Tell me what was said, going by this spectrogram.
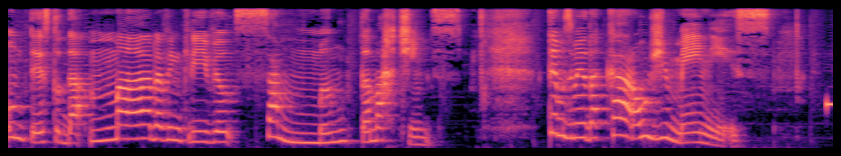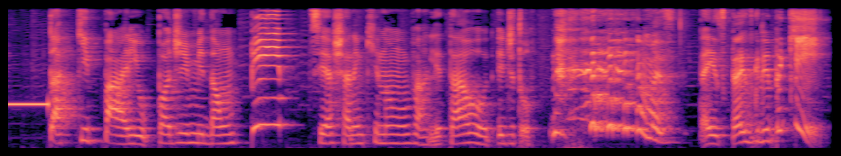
um texto da maravilhosa incrível Samantha Martins. Temos e-mail da Carol Jimenez. Tá que pariu. Pode me dar um pip se acharem que não vale, tá, editor? Mas é isso que tá escrito aqui.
